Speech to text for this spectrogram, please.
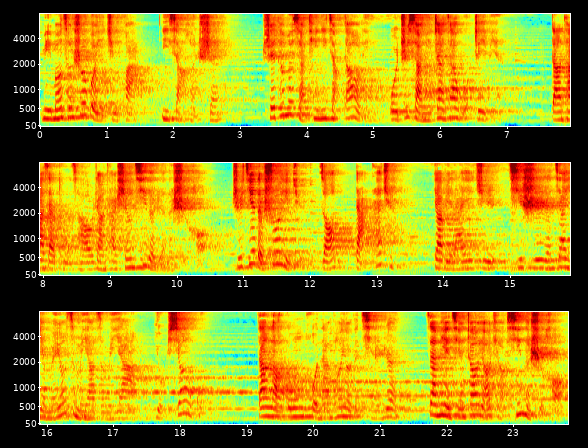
米蒙曾说过一句话，印象很深：谁他妈想听你讲道理？我只想你站在我这边。当他在吐槽让他生气的人的时候，直接的说一句：“走，打他去。”要比来一句：“其实人家也没有怎么样怎么样”有效果。当老公或男朋友的前任在面前招摇挑衅的时候，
